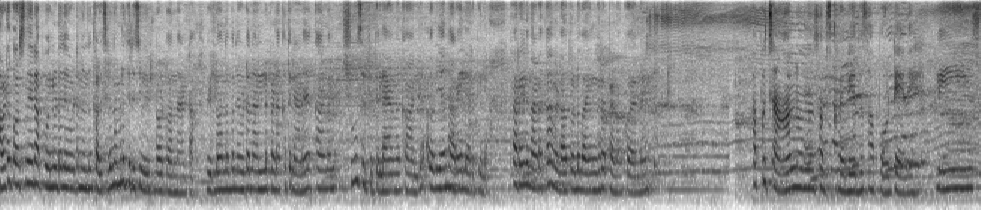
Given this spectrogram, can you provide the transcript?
അവിടെ കുറച്ച് നേരം അപ്പൂനോട് ഇവിടെ നിന്ന് കളിച്ചിട്ട് നമ്മൾ തിരിച്ച് വീട്ടിലോട്ട് വന്ന കേട്ടോ. വീട്ടിൽ വന്നപ്പോൾ ഇവിടെ നല്ല പിണക്കത്തിലാണ്. കാരണം ഷൂസ് ഇട്ടിട്ടില്ലായിരുന്നു കാലിൽ അതുകൊണ്ട് ഞാൻ തറയിൽ ഇറക്കില്ല തറയിൽ നടക്കാൻ വിടാത്തതുകൊണ്ട് ഭയങ്കര പിണക്കമായിരുന്നു. അപ്പോൾ ചാനലൊന്ന് സബ്സ്ക്രൈബ് ചെയ്ത് സപ്പോർട്ട് ചെയ്യണേ. പ്ലീസ്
